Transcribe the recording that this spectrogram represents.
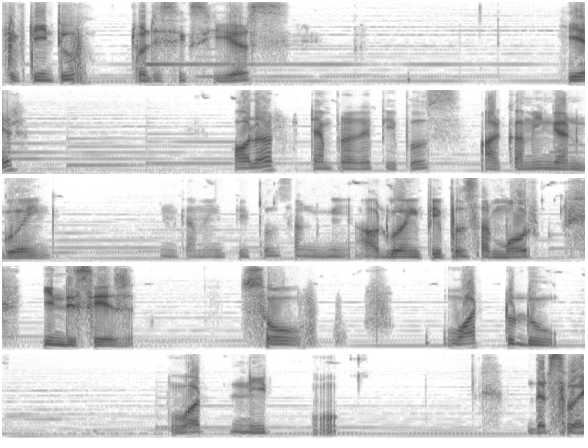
15 to 26 years here. All our temporary peoples are coming and going. Incoming peoples and outgoing peoples are more in this age. So what to do? What need? That's why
